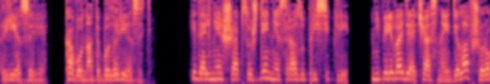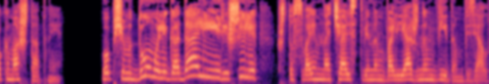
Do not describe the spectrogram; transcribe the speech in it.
Резали кого надо было резать. И дальнейшее обсуждение сразу пресекли, не переводя частные дела в широкомасштабные. В общем, думали, гадали и решили, что своим начальственным вальяжным видом взял,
